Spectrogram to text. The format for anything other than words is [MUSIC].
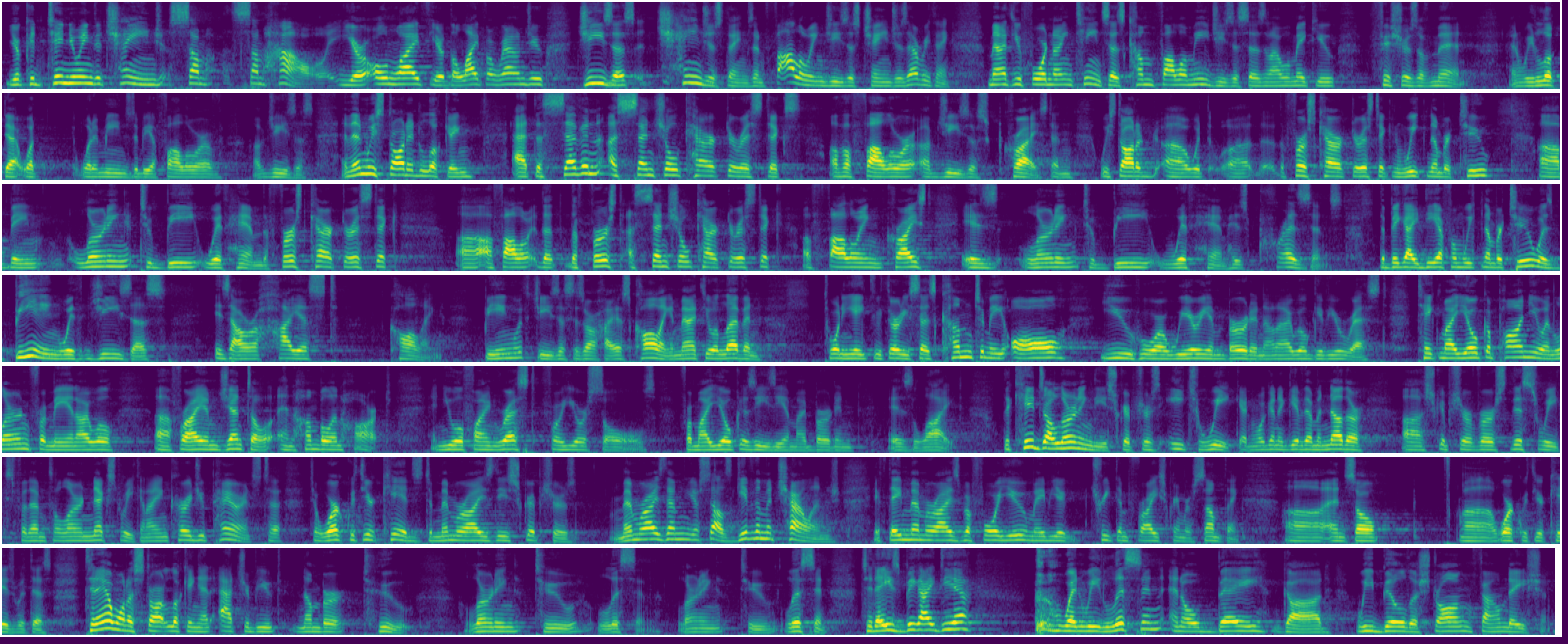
you're continuing to change some, somehow. Your own life, your, the life around you. Jesus changes things, and following Jesus changes everything. Matthew 4 19 says, Come follow me, Jesus says, and I will make you fishers of men. And we looked at what, what it means to be a follower of, of Jesus. And then we started looking at the seven essential characteristics of a follower of Jesus Christ. And we started uh, with uh, the first characteristic in week number two, uh, being learning to be with Him. The first characteristic uh, of following, the, the first essential characteristic of following Christ is learning to be with Him, His presence. The big idea from week number two was being with Jesus is our highest calling. Being with Jesus is our highest calling. In Matthew 11, 28 through 30 says, Come to me, all you who are weary and burdened, and I will give you rest. Take my yoke upon you and learn from me, and I will, uh, for I am gentle and humble in heart, and you will find rest for your souls. For my yoke is easy and my burden is light. The kids are learning these scriptures each week, and we're going to give them another uh, scripture verse this week for them to learn next week. And I encourage you, parents, to, to work with your kids to memorize these scriptures. Memorize them yourselves. Give them a challenge. If they memorize before you, maybe you treat them for ice cream or something. Uh, and so, uh, work with your kids with this. Today, I want to start looking at attribute number two learning to listen. Learning to listen. Today's big idea [CLEARS THROAT] when we listen and obey God, we build a strong foundation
